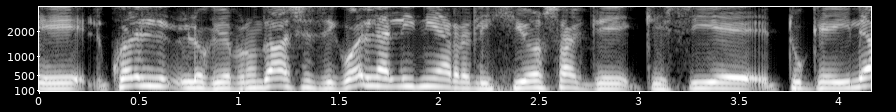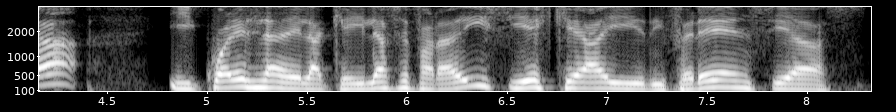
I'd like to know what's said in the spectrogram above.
eh, cuál es lo que te preguntaba Jessy, cuál es la línea religiosa que, que sigue tu Keilah y cuál es la de la Keilah Sefaradí, si es que hay diferencias.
